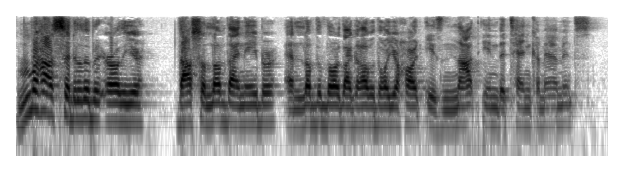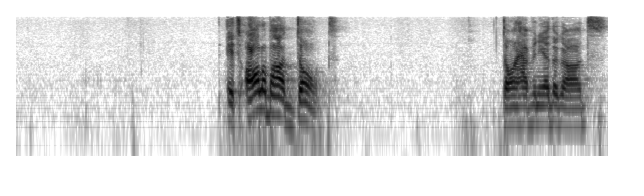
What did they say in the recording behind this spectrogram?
Remember how I said a little bit earlier, thou shalt love thy neighbor and love the Lord thy God with all your heart is not in the Ten Commandments? It's all about don't. Don't have any other gods.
